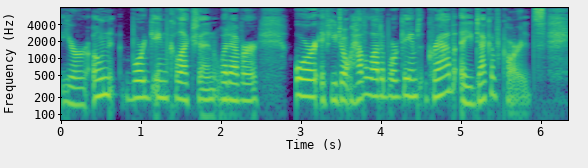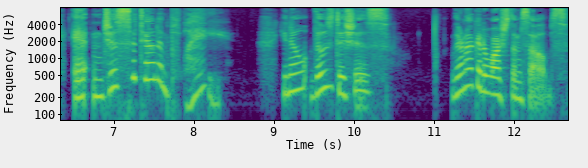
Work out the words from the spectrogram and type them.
your own board game collection, whatever. Or if you don't have a lot of board games, grab a deck of cards and just sit down and play. You know, those dishes, they're not going to wash themselves,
